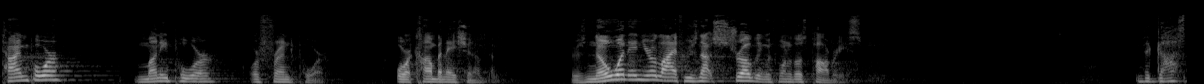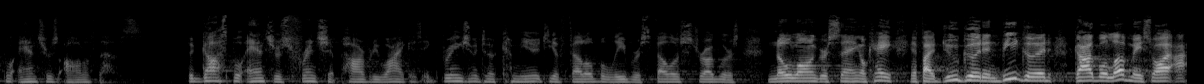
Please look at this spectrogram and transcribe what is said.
time poor, money poor, or friend poor, or a combination of them. There's no one in your life who's not struggling with one of those poverties. The gospel answers all of those. The gospel answers friendship poverty. Why? Because it brings you into a community of fellow believers, fellow strugglers, no longer saying, okay, if I do good and be good, God will love me, so I, I,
